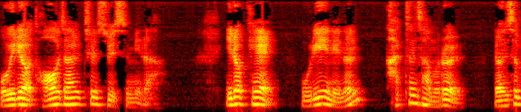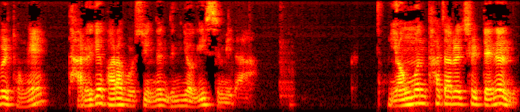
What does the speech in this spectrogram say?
오히려 더 잘 칠 수 있습니다. 이렇게 우리의 뇌는 같은 사물을 연습을 통해 다르게 바라볼 수 있는 능력이 있습니다. 영문 타자를 칠 때는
